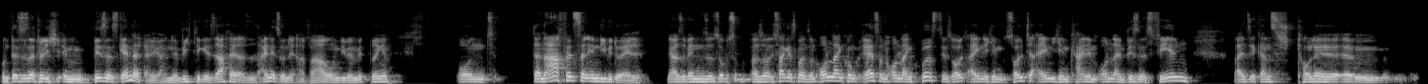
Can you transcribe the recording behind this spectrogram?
Und das ist natürlich im Business generell eine wichtige Sache. Also das ist eine so eine Erfahrung, die wir mitbringen. Und danach wird es dann individuell. Also wenn so, also ich sage jetzt mal so ein Online-Kongress und Online-Kurs, der sollte eigentlich, sollte eigentlich in keinem Online-Business fehlen, weil sie ganz tolle ähm,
